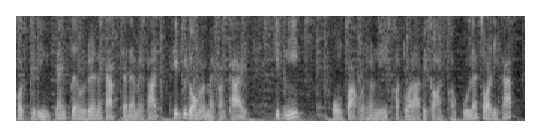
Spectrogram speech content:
กดกระดิ่งแจ้งเตือนไว้ด้วยนะครับ จะได้ไม่พลาดคลิปวิดีโอใหม่ๆก่อนใคร คลิปนี้ผมฝากไว้เท่านี้ขอตัวลาไปก่อนขอบคุณและสวัสดีครับ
